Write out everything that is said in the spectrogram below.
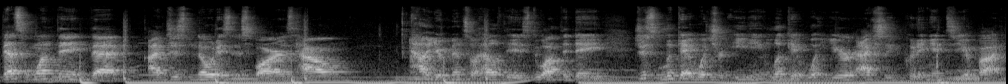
that's one thing that I've just noticed as far as how how your mental health is throughout the day. Just look at what you're eating, look at what you're actually putting into your body.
